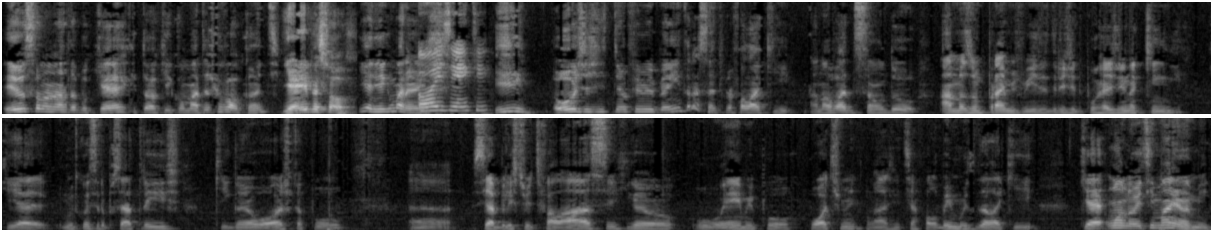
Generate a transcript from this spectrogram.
Eu sou Leonardo Albuquerque, estou aqui com o Matheus Cavalcante. E aí, pessoal? E Aninha Guimarães. Oi, gente. E hoje a gente tem um filme bem interessante para falar aqui. A nova edição do Amazon Prime Video, dirigido por Regina King, que é muito conhecida por ser atriz, que ganhou o Oscar por uh, Se a Billy Street Falasse, que ganhou o Emmy por Watchmen, lá a gente já falou bem muito dela aqui, que é Uma Noite em Miami,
